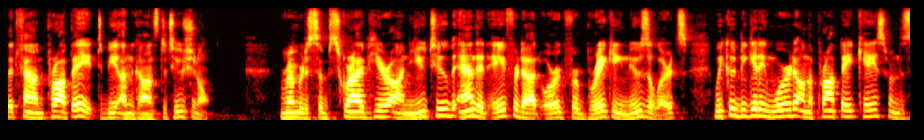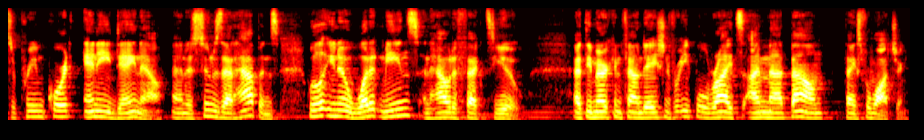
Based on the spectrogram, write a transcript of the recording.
that found Prop 8 to be unconstitutional. Remember to subscribe here on YouTube and at afer.org for breaking news alerts. We could be getting word on the Prop 8 case from the Supreme Court any day now, and as soon as that happens, we'll let you know what it means and how it affects you. At the American Foundation for Equal Rights, I'm Matt Baum. Thanks for watching.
